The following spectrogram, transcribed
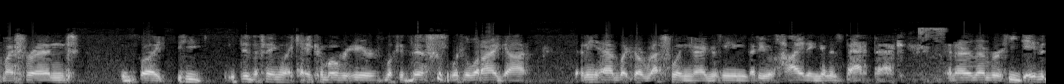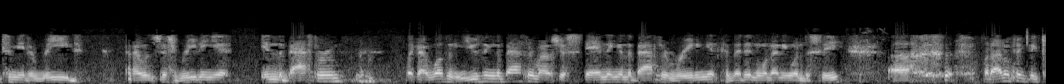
my friend like he did the thing like, hey, come over here, look at this, look at what I got. And he had like a wrestling magazine that he was hiding in his backpack. And I remember he gave it to me to read, and I was just reading it in the bathroom. Like I wasn't using the bathroom, I was just standing in the bathroom reading it because I didn't want anyone to see. Uh, but I don't think that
